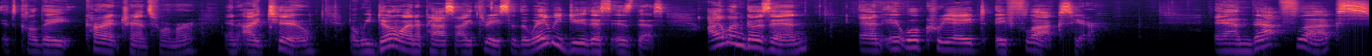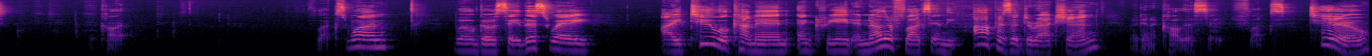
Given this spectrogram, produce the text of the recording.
it's called a current transformer, and I2, but we don't want to pass I3. So the way we do this is this. I1 goes in and it will create a flux here. And that flux, call it flux 1, will go say this way. I2 will come in and create another flux in the opposite direction we're going to call this flux 2,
